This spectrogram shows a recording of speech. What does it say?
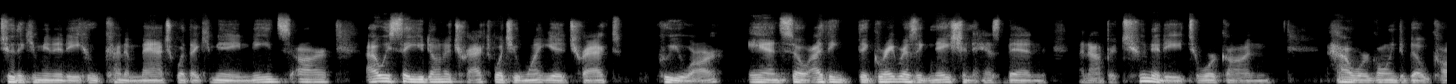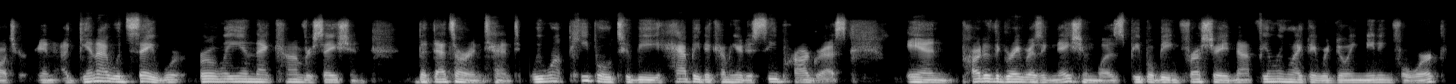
to the community who kind of match what that community needs are. I always say you don't attract what you want, you attract who you are. And so I think the great resignation has been an opportunity to work on how we're going to build culture. And again, I would say we're early in that conversation, but that's our intent. We want people to be happy to come here to see progress. And part of the great resignation was people being frustrated, not feeling like they were doing meaningful work.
